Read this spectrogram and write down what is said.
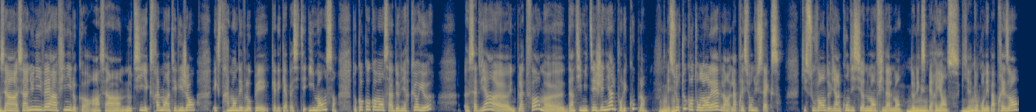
C'est un, un univers infini, le corps. hein. C'est un outil extrêmement intelligent, extrêmement développé, qui a des capacités immenses. Donc, quand on commence à devenir curieux, euh, ça devient euh, une plateforme euh, d'intimité géniale pour les couples. Et surtout quand on enlève la, la pression du sexe qui souvent devient un conditionnement finalement de l'expérience. Donc on n'est pas présent,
